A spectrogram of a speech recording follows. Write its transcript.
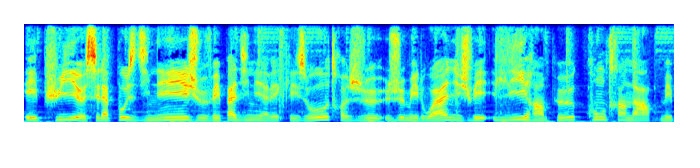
Et puis, euh, c'est la pause dîner, je vais pas dîner avec les autres, je, je m'éloigne, je vais lire un peu contre un arbre, mais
